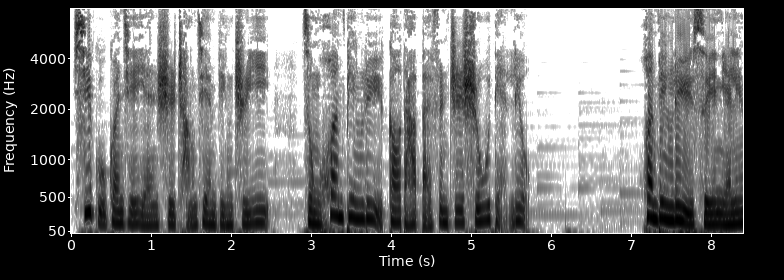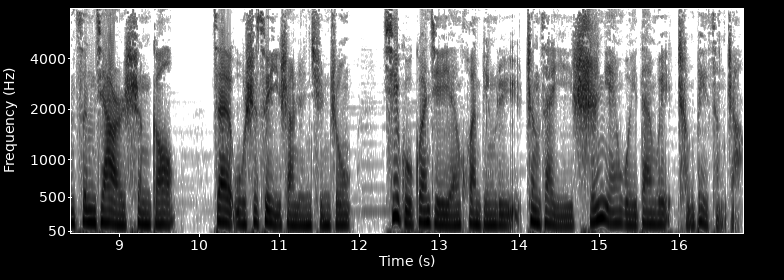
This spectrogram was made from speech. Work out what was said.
膝骨关节炎是常见病之一，总患病率高达百分之十五点六。患病率随年龄增加而升高，在五十岁以上人群中，膝骨关节炎患病率正在以十年为单位成倍增长。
